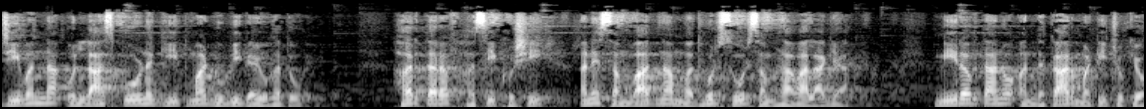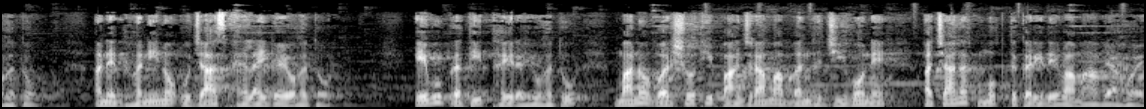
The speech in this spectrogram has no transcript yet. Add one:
જીવનના ઉલ્લાસપૂર્ણ ગીતમાં ડૂબી ગયું હતું. હર તરફ હસી ખુશી અને સંવાદના મધુર સૂર સંભળાવા લાગ્યા. નીરવતાનો અંધકાર મટી ચૂક્યો હતો અને ધ્વનિનો ઉજાસ ફેલાઈ ગયો હતો. એવું પ્રતીત થઈ રહ્યું હતું, માનો વર્ષોથી પાંજરામાં બંધ જીવોને અચાનક મુક્ત કરી દેવામાં આવ્યા હોય.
